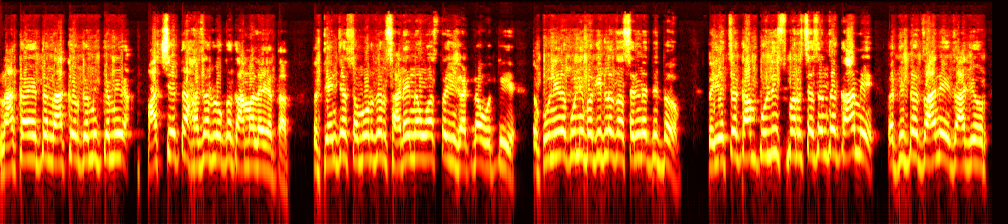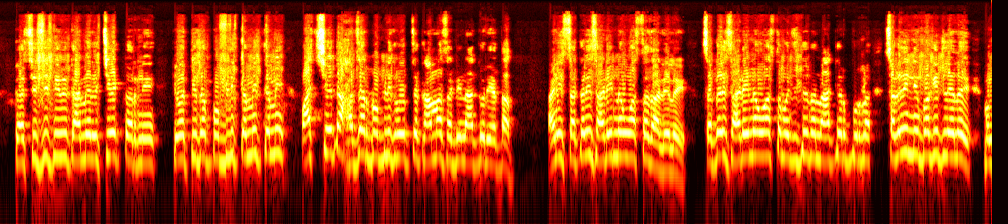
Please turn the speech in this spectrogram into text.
नाका आहे तर नाक्यावर कमीत कमी पाचशे ते हजार लोक कामाला येतात. तर त्यांच्यासमोर जर साडेनऊ वाजता ही घटना होती तर कुणी ना कुणी बघितलंच असेल ना तिथं. तर याचं काम पोलीस प्रशासनचं काम आहे तर तिथं जाणे जागेवर? सीसीटीव्ही कॅमेरे चेक करणे किंवा तिथं पब्लिक कमीत कमी पाचशे ते हजार पब्लिक रोजच्या कामासाठी नाक्यावर येतात. आणि सकाळी साडेनऊ वाजता झालेलं आहे. सकाळी साडेनऊ वाजता म्हणजे तिथं नाक्यावर पूर्ण सगळ्यांनी बघितलेलं आहे. मग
